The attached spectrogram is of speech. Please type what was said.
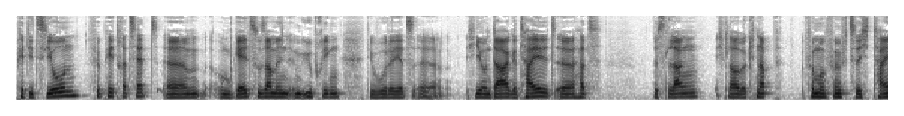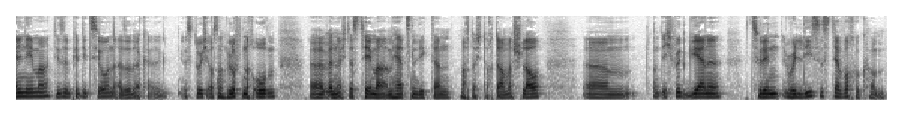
Petition für Petra Z, ähm, um Geld zu sammeln im Übrigen. Die wurde jetzt äh, hier und da geteilt, äh, hat bislang, ich glaube, knapp 55 Teilnehmer, diese Petition. Also da ist durchaus noch Luft nach oben. Äh, mhm. Wenn euch das Thema am Herzen liegt, dann macht euch doch da mal schlau. Ähm, und ich würde gerne zu den Releases der Woche kommen.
